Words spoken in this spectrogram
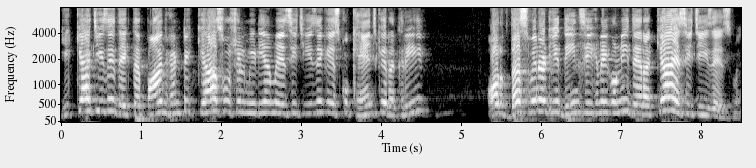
یہ کیا چیزیں دیکھتا ہے؟ پانچ گھنٹے کیا سوشل میڈیا میں ایسی چیز ہے کہ اس کو کھینچ کے رکھ رہی اور دس منٹ یہ دین سیکھنے کو نہیں دے رہا؟ کیا ایسی چیز ہے اس میں؟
